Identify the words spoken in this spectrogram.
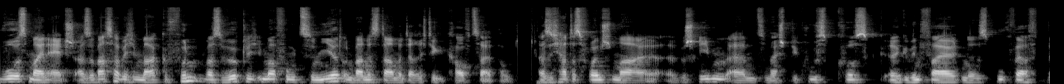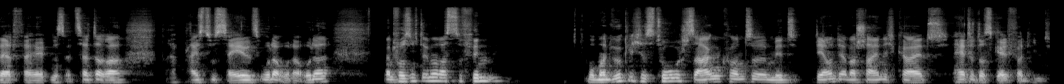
wo ist mein Edge? Also was habe ich im Markt gefunden, was wirklich immer funktioniert und wann ist damit der richtige Kaufzeitpunkt? Also ich hatte es vorhin schon mal äh, beschrieben, ähm, zum Beispiel Kurs-Gewinnverhältnis, Kurs, äh, Buchwertverhältnis etc. oder Price to Sales oder oder oder. Man versucht immer was zu finden, wo man wirklich historisch sagen konnte, mit der und der Wahrscheinlichkeit hätte das Geld verdient.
